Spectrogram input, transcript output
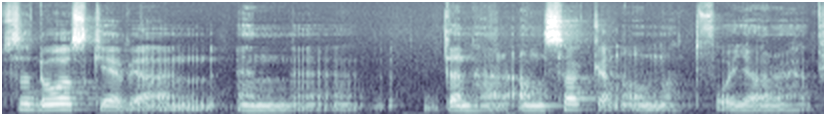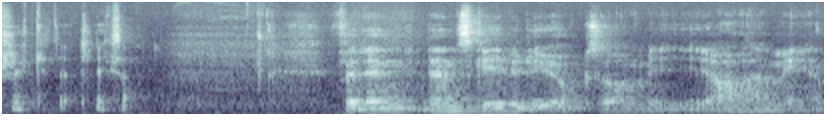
Så då skrev jag en, en, den här ansökan om att få göra det här projektet. Liksom. För den, den skriver du ju också om i avhandlingen,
